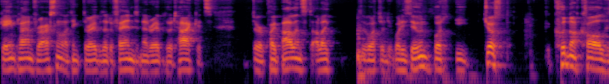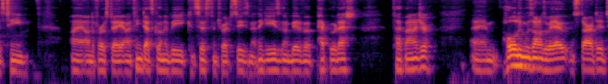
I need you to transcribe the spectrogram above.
game plan for Arsenal. I think they're able to defend and they're able to attack. It's they're quite balanced. I like the, what they're, what he's doing, but he just could not call his team uh, on the first day, and I think that's going to be consistent throughout the season. I think he is going to be a bit of a pep roulette type manager. Um, Holding was on his way out and started.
